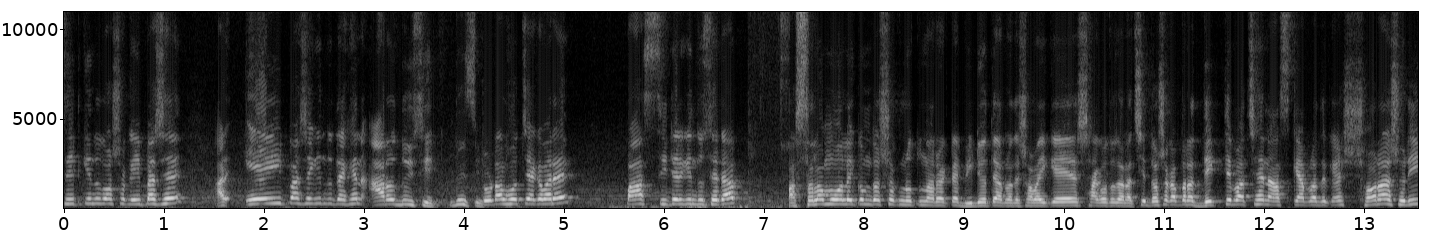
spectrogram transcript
সিট কিন্তু দর্শক এই পাশে। আর এই পাশে কিন্তু দেখেন আরও দুই সিট দুই সিট টোটাল হচ্ছে একেবারে পাঁচ সিটের কিন্তু সেট আসসালামু আলাইকুম দর্শক, নতুন আরও একটা ভিডিওতে আপনাদের সবাইকে স্বাগত জানাচ্ছি। দর্শক, আপনারা দেখতে পাচ্ছেন, আজকে আপনাদেরকে সরাসরি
